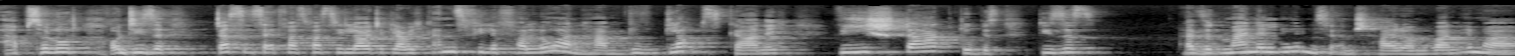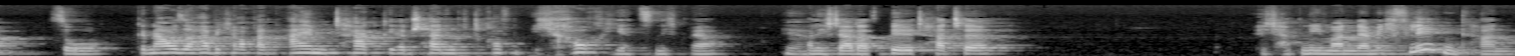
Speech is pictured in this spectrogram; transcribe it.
Absolut. Und diese, das ist etwas, was die Leute, glaube ich, ganz viele verloren haben. Du glaubst gar nicht, wie stark du bist. Dieses, also meine Lebensentscheidungen waren immer so. Genauso habe ich auch an einem Tag die Entscheidung getroffen, ich rauche jetzt nicht mehr, ja. weil ich da das Bild hatte, ich habe niemanden, der mich pflegen kann.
